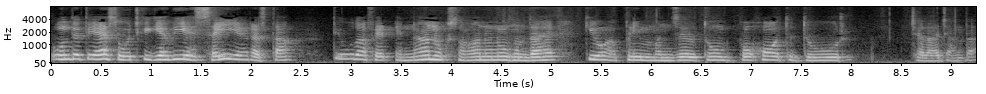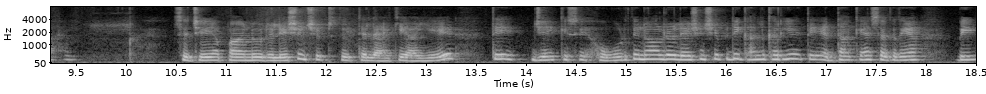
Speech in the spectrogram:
ਉਹਦੇ ਤੇ ਇਹ ਸੋਚ ਕੇ ਗਿਆ ਵੀ ਇਹ ਸਹੀ ਹੈ ਰਸਤਾ, ਤੇ ਉਹਦਾ ਫਿਰ ਇੰਨਾ ਨੁਕਸਾਨ ਉਹਨੂੰ ਹੁੰਦਾ ਹੈ ਕਿ ਉਹ ਆਪਣੀ ਮੰਜ਼ਿਲ ਤੋਂ ਬਹੁਤ ਦੂਰ ਚਲਾ ਜਾਂਦਾ ਹੈ। ਸੋ ਜੇ ਆਪਾਂ ਨੂੰ ਰਿਲੇਸ਼ਨਸ਼ਿਪਸ ਦੇ ਉੱਤੇ ਲੈ ਕੇ ਆਈਏ, ਤੇ ਜੇ ਕਿਸੇ ਹੋਰ ਦੇ ਨਾਲ ਰਿਲੇਸ਼ਨਸ਼ਿਪ ਦੀ ਗੱਲ ਕਰੀਏ, ਤੇ ਇਦਾਂ ਕਹਿ ਸਕਦੇ ਆ ਵੀ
